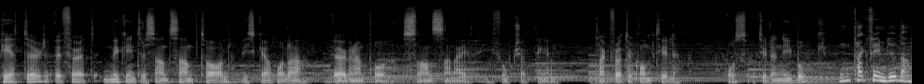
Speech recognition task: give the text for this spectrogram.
Peter för ett mycket intressant samtal. Vi ska hålla ögonen på svansarna i fortsättningen. Tack för att du kom till oss och till en ny bok. Mm, tack för inbjudan.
